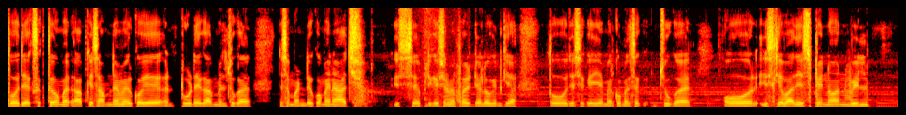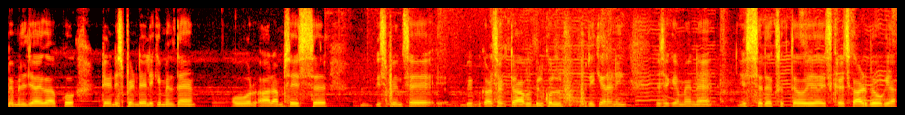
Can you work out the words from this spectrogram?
तो देख सकते हो मैं, आपके सामने मेरे को ये टू डे का मिल चुका है, जैसे मंडे को मैंने आज इस एप्लीकेशन में फ़र्स्ट डे लॉगिन किया तो जैसे कि ये मेरे को मिल सक, चुका है। और इसके बाद स्पिन ऑन व्हील भी मिल जाएगा आपको टेन स्पिन डेली के मिलते हैं, और आराम से इससे स्पिन से भी कर सकते हो आप, बिल्कुल फ्री की रनिंग। जैसे कि मैंने इससे देख सकते हो, ये स्क्रैच कार्ड भी हो गया।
